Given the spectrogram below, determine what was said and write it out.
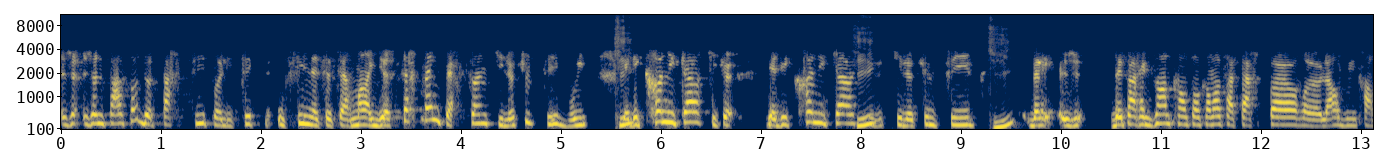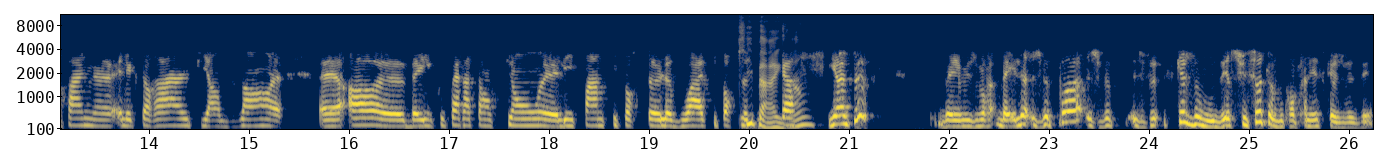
Je, je, ne parle pas de parti politique aussi nécessairement. Il y a certaines personnes qui le cultivent, oui. il y a des chroniqueurs qui, que, il y a des chroniqueurs qui, qui, le cultivent. Qui? Ben, je, ben, par exemple, quand on commence à faire peur lors d'une campagne électorale, puis en disant euh, ah euh, ben il faut faire attention euh, les femmes qui portent le voile, qui portent qui, par exemple? Il y a un peu ben, je, ben là je veux pas je veux, je veux ce que je veux vous dire, je suis sûre que vous comprenez ce que je veux dire.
